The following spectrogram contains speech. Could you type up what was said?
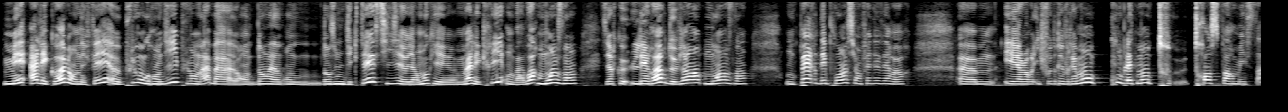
Mais à l'école, en effet, euh, plus on grandit, plus on a, bah, dans, dans, une dictée, s'il y a un mot qui est mal écrit, on va avoir moins un. C'est-à-dire que l'erreur devient moins un. On perd des points si on fait des erreurs. Euh, et alors, il faudrait vraiment complètement transformer ça.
